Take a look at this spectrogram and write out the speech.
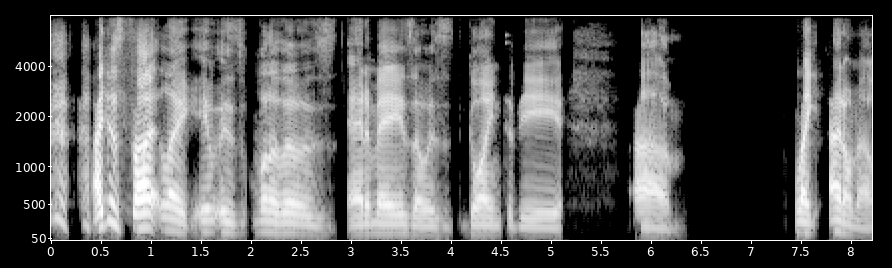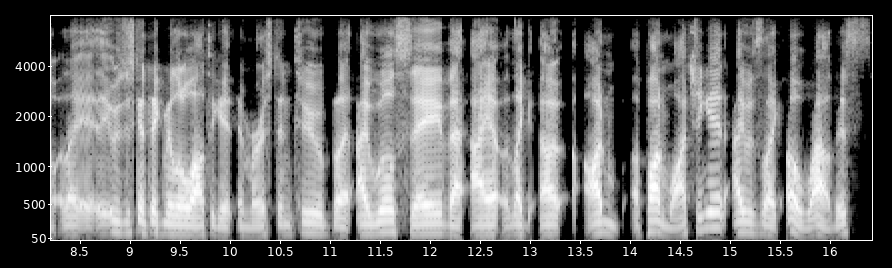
I just thought like it was one of those animes that was going to be um like I don't know, like it was just gonna take me a little while to get immersed into, but I will say that I like uh, on upon watching it, I was like, "Oh wow, this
